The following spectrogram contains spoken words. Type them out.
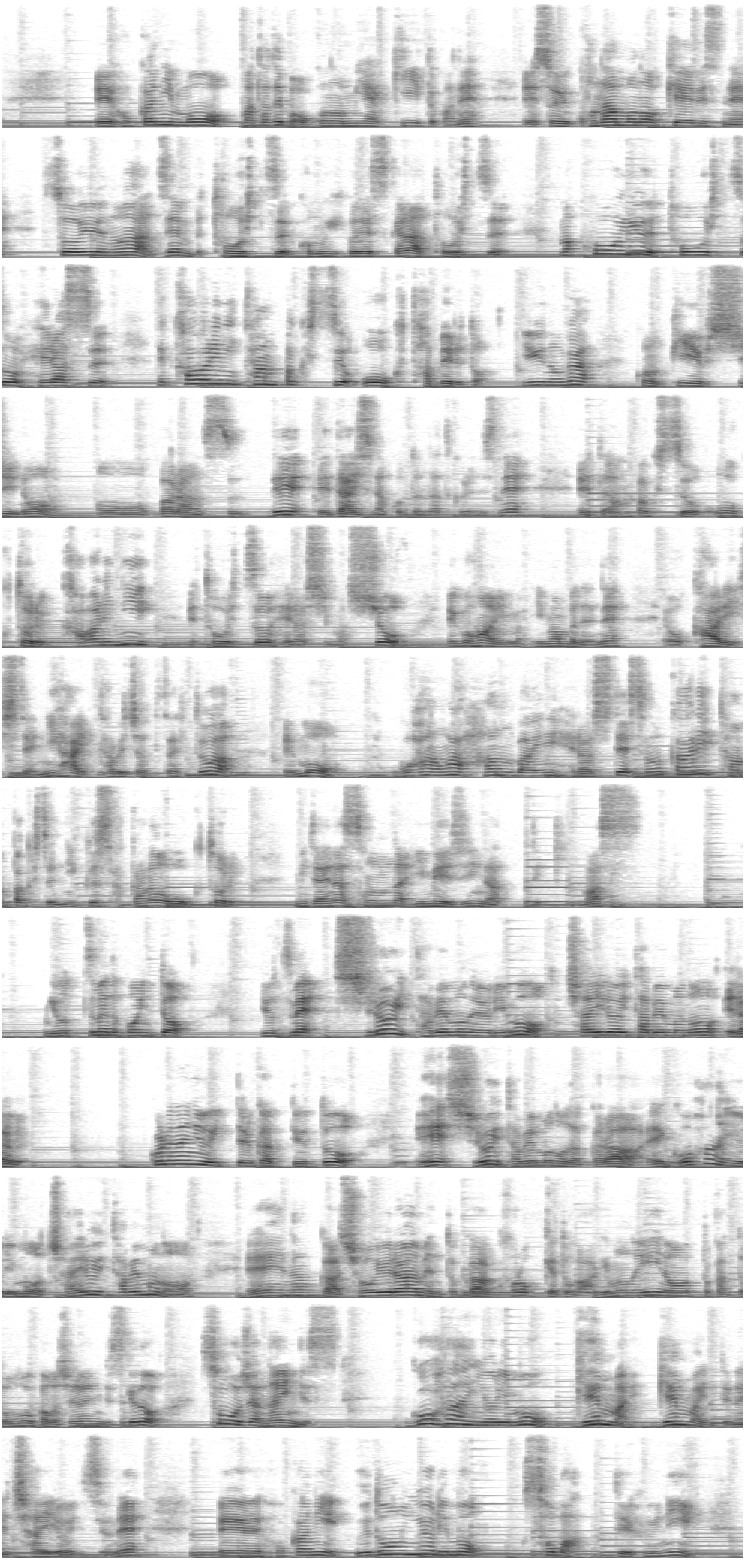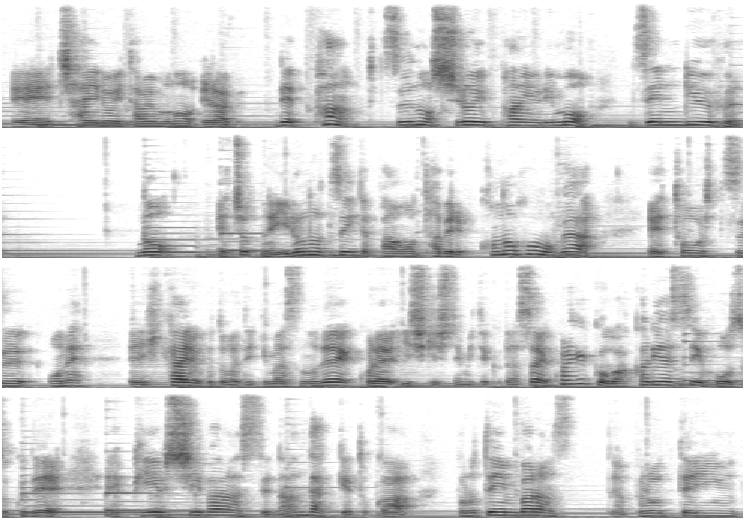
えー、他にも、まあ、例えばお好み焼きとかね、え、そういう粉物系ですね、そういうのは全部糖質、小麦粉ですから糖質。まあ、こういう糖質を減らすで、代わりにタンパク質を多く食べるというのが、この PFC のバランスで大事なことになってくるんですね。タンパク質を多く取る代わりに糖質を減らしましょう。ご飯今までね、おかわりして2杯食べちゃってた人はもうご飯は半倍に減らしてその代わりタンパク質肉魚を多く取るみたいなそんなイメージになってきます。4つ目のポイント。4つ目白い食べ物よりも茶色い食べ物を選ぶ。これ何を言ってるかっていうとえ白い食べ物だからえご飯よりも茶色い食べ物？えー、なんか醤油ラーメンとかコロッケとか揚げ物いいの？とかって思うかもしれないんですけどそうじゃないんです。ご飯よりも玄米。玄米ってね茶色いですよね、えー、他にうどんよりもそばっていう風に、えー、茶色い食べ物を選ぶ。でパン普通の白いパンよりも全粒粉のちょっとね色のついたパンを食べる。この方が糖質をね控えることができますので、これ意識してみてください。これ結構分かりやすい法則で、PFC バランスって何だっけとか、プロテインバランス、プロテイン、違う、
